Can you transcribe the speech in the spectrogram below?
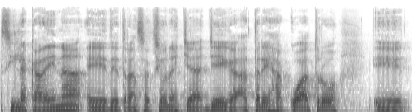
si la cadena eh, de transacciones ya llega a tres a cuatro eh,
